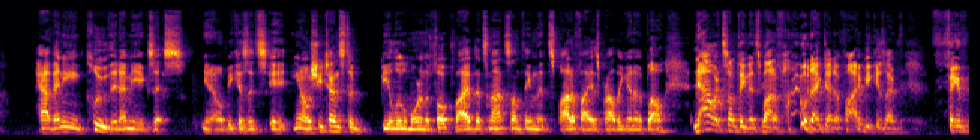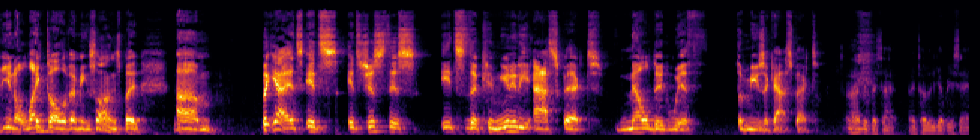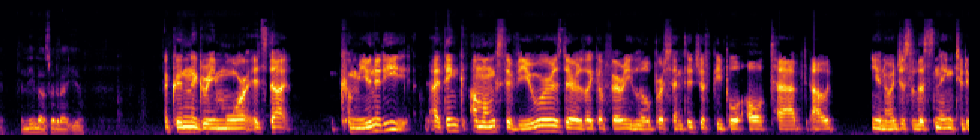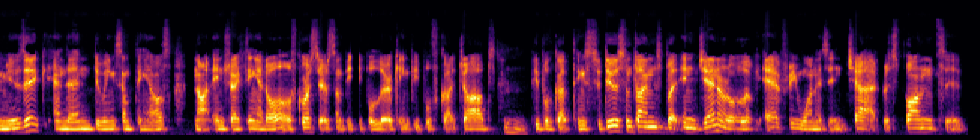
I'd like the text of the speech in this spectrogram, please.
have any clue that emmy exists you know because it's it you know she tends to be a little more in the folk vibe that's not something that spotify is probably going to well now it's something that spotify would identify because i've favorite you know liked all of emmy's songs but um but yeah it's it's it's just this it's the community aspect melded with the music aspect. 100%. I totally get what you're saying. And Nemos, what about you? I couldn't agree more. It's that community. I think amongst the viewers, there's like a very low percentage of people all tabbed out you know, just listening to the music and then doing something else, not interacting at all. Of course, there's some people lurking. People've got jobs. Mm-hmm. People've got things to do sometimes. But in general, like everyone is in chat, responsive,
